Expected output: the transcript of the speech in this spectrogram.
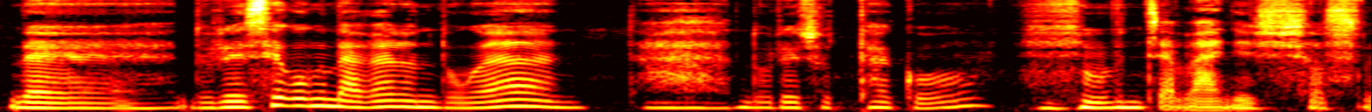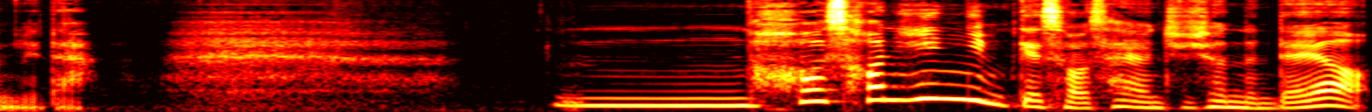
네. 노래 세 곡 나가는 동안, 아, 노래 좋다고 문자 많이 주셨습니다. 음, 허선희님께서 사연 주셨는데요.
